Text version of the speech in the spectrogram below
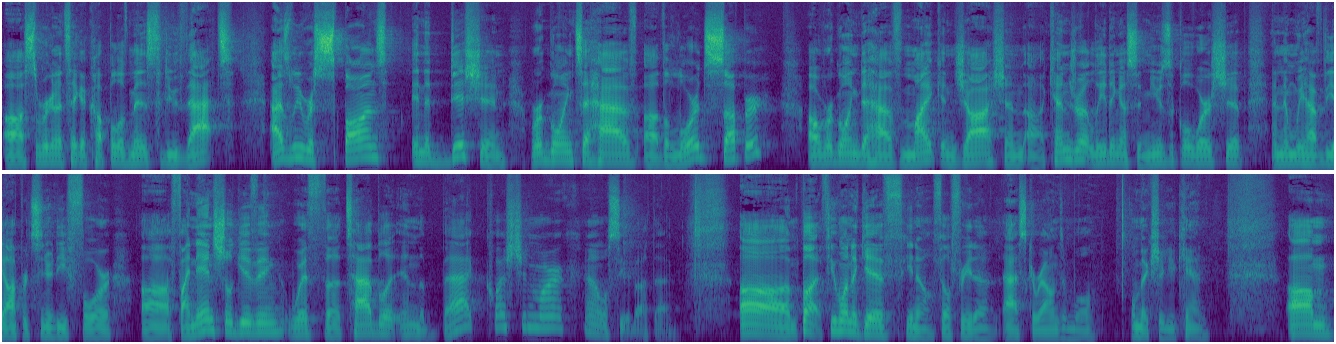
Uh, so we're going to take a couple of minutes to do that. As we respond, in addition, we're going to have uh, the Lord's Supper. Uh, we're going to have Mike and Josh and uh, Kendra leading us in musical worship, and then we have the opportunity for uh, financial giving with the tablet in the back? Question mark. we'll see about that. Um, but if you want to give, you know, feel free to ask around, and we'll we'll make sure you can. Um,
